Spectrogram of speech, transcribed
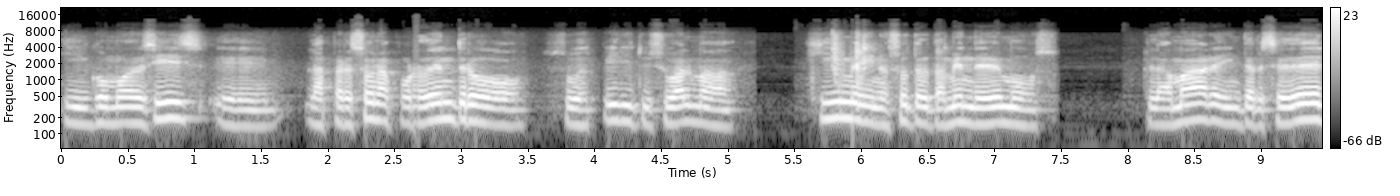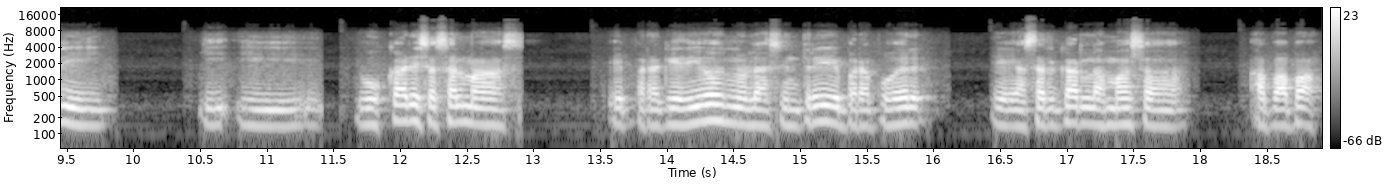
y como decís, eh, las personas por dentro, su espíritu y su alma gime y nosotros también debemos clamar e interceder y, buscar esas almas eh, para que Dios nos las entregue para poder eh, acercarlas más a, a papá.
